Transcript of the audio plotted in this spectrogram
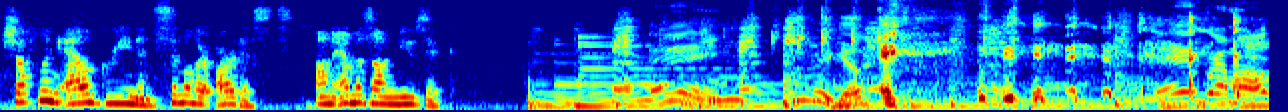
Shuffling Al Green and similar artists on Amazon Music. Hey. There you go. Hey, Grandma.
